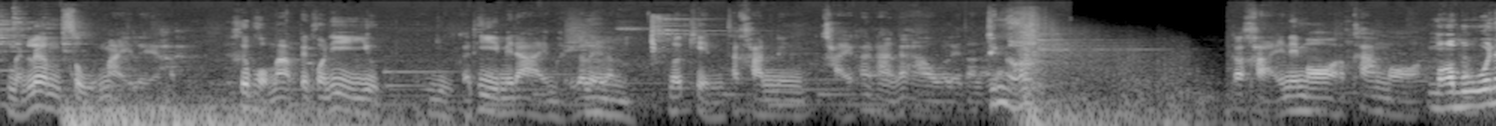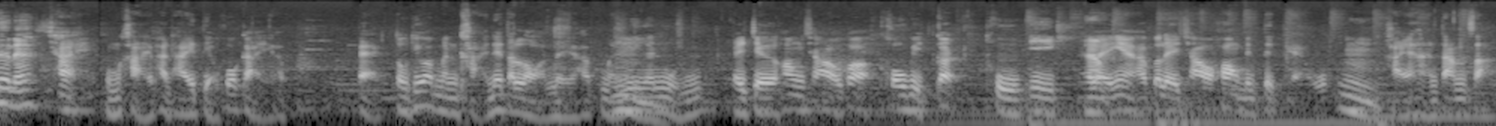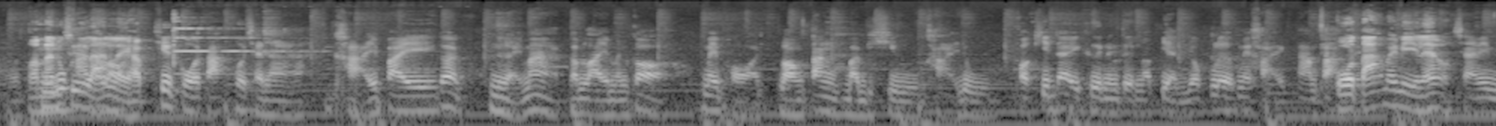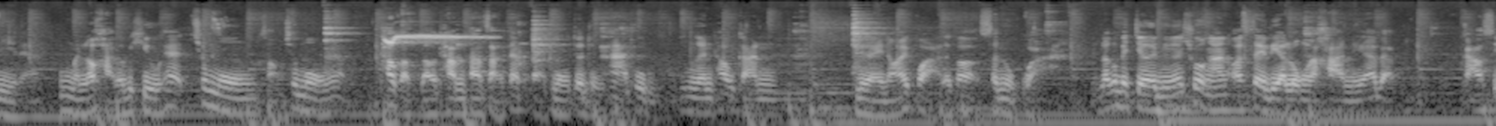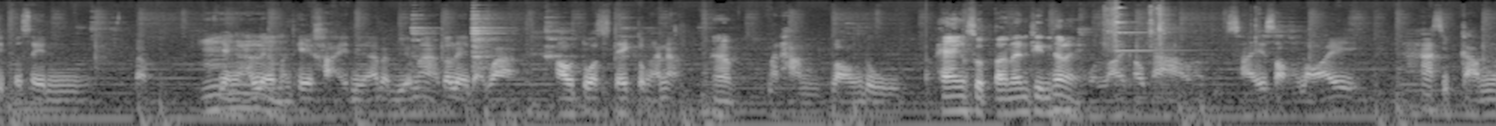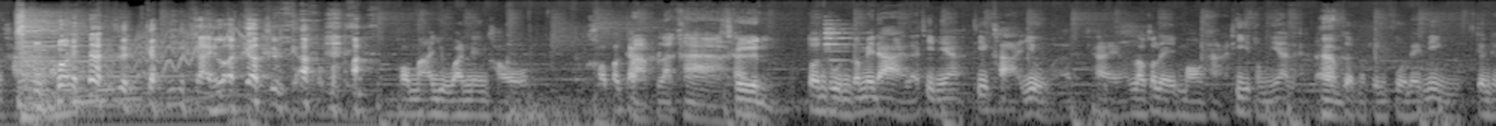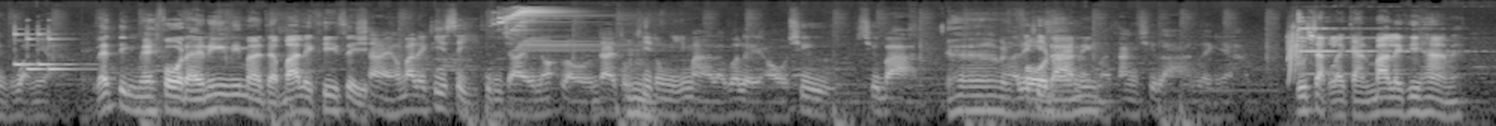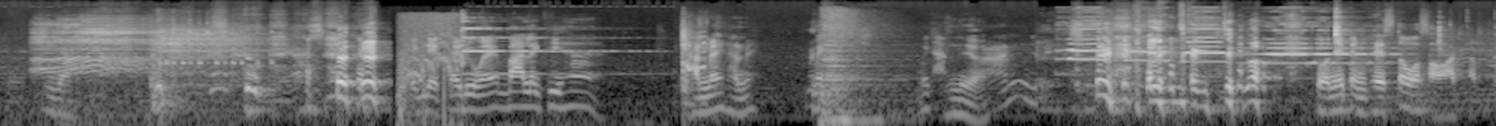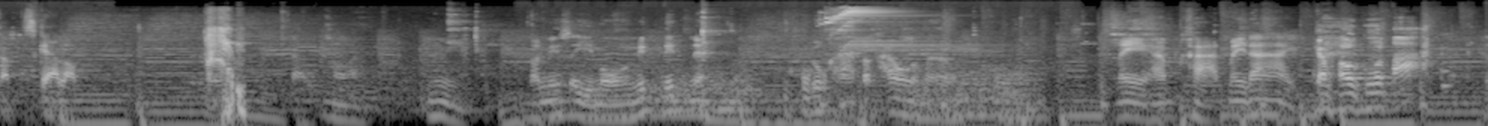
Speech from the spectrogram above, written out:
เหมือนเริ่มศูนย์ใหม่เลย ครับคือผมอะเป็นคนที่หยุดอยู่กับที่ไม่ได้เหมือนก็เลยแบบอืมรถเข็นสักคันหนึ่งขายข้างทางก็เอาอะไรตอนนั้นจริงเหรอ ก็ขายในมอครับข้างมอ มอบูเนี่ยนะใช่ ผมขายผัดไทยเตี๋ยวขั้วไก่ครับ แปลกตรงที่ว่ามันขายได้ตลอดเลยครับ เหมือนอืมมีเงินหมุนไปเจอห้องเช่าก็โควิดก็ถูกอีกครับอะไรเงี้ยครับก็เลยเช่าห้องเป็นตึกแถวอืมขายอาหารตามสั่งตอนนั้นมีลูกชื่อร้านอะไรครับชื่อโกตะโภชนา ขายไปก็เหนื่อยมากกำไรมันก็ ไม่พอลองตั้งบาร์บีคิวขายดู พอคิดได้คืนนึงตื่นมาเปลี่ยนยกเลิกไม่ขายตามสั่งโกตะไม่มีแล้ว ใช่ไม่มีแล้วเหมือนเราขายบาร์บีคิวแค่ชั่วโมง 2 ชั่วโมงเนี่ยเท่ากับเราทำตามสั่งแต่8โมงจนถึง5ทุ่มเงินเท่ากันเหนื่อยน้อยกว่า แล้วก็สนุกกว่า แล้วก็ไปเจอเนื้อช่วงนั้นออสเตรเลียลงราคาเนื้อแบบ 90%แบบ อืมอย่างนั้นเลยมันเทขายเนื้อแบบเยอะมากก็เลยแบบว่าเอาตัวสเต็กตรงนั้นอะครับมาทำลองดูแพงสุดตอนนั้นชิ้นเท่าไหร่คนร้อยเก้าเก้าครับไซส์สองร้อยห้าสิบกรัมขาย ร้อยห้าสิบเก้าขายร้อยเก้าสิบเก้าบาทพอมาอยู่วันหนึ่งเขาเขาประปการัศ บราคาใช่ ขึ้น ต้นทุนก็ไม่ได้แล้วทีเนี้ยที่ขายอยู่ครับใช่เราก็เลยมองหาที่ตรงเนี้ยแหละแล้วครัก็บ เกิดมาเป็นโฟร์ไดนิ่งจนถึงทุกวันเนี้ย และติงไมโฟดิเนิ่งนี่มาจากบ้านเลขที่สี่ใช่ครับบ้านเลขที่ 4 ภูมิใจเนาะเราได้ตรงอืที่มตรงนี้มาเราก็เลยเอาชื่อชื่อบ้านเออเป็นเลโฟขที่ดิบ้านเนิ่งมาตั้งชื่อร้านอะไรเงี้ยครับรู้จักรายการบ้านเลขที่ห้าไหมอยากเด็กๆเคยดูไหมบ้านเลขที่ห้าทันไหมทันไหมไม่ไม่ทันเลยเหรอใครรู้จักจริงวะตัวนี้เป็นเพสโต้ซอสครับกับสแกลลอปอืม ตอนนี้สี่โมงนิดๆเนี่ยลูกค้าก็เข้ากันมานี่ครับขาดไม่ได้กะเพราโกตะ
